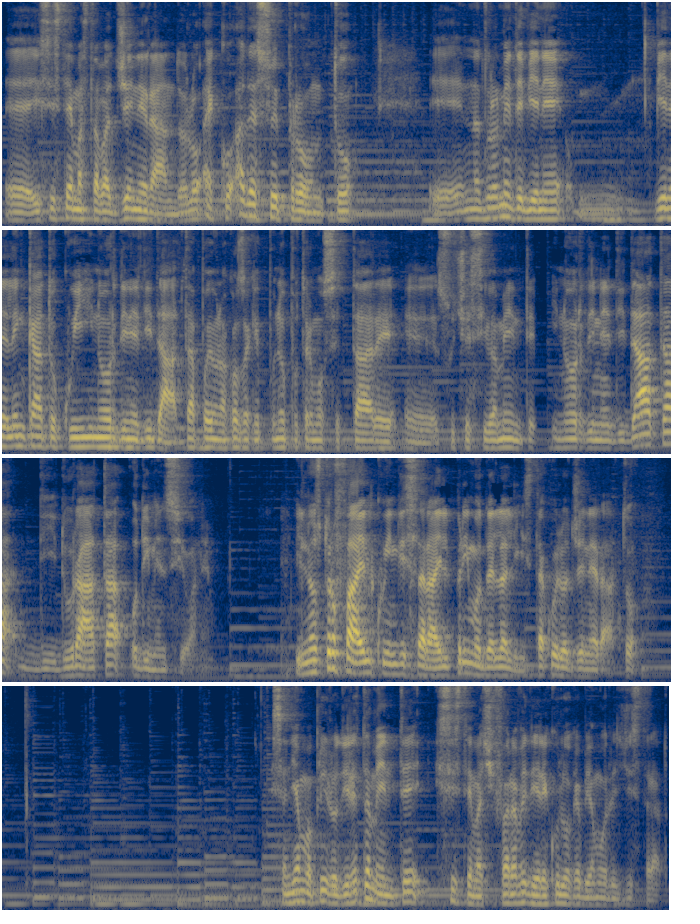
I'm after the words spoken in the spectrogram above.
eh, il sistema stava generandolo, ecco adesso è pronto. Eh, naturalmente viene, viene, elencato qui in ordine di data, poi è una cosa che noi potremo settare eh, successivamente in ordine di data, di durata o dimensione. Il nostro file quindi sarà il primo della lista, quello generato se andiamo a aprirlo direttamente il sistema ci farà vedere quello che abbiamo registrato.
